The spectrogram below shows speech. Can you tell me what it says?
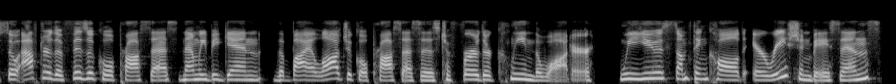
So, after the physical process, then we begin the biological processes to further clean the water. We use something called aeration basins,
